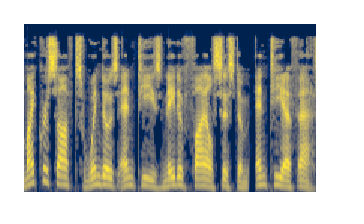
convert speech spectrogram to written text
Microsoft's Windows NT's native file system, NTFS,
